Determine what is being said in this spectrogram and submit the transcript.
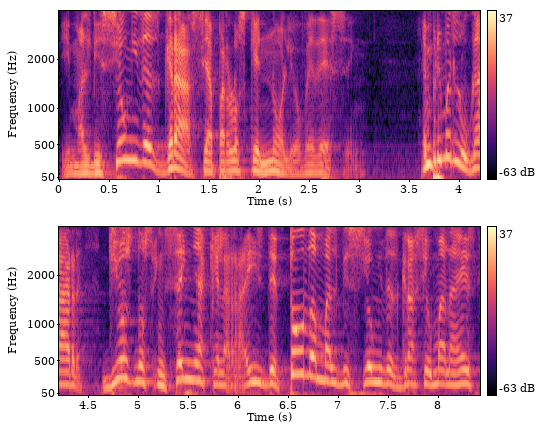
y maldición y desgracia para los que no le obedecen. En primer lugar, Dios nos enseña que la raíz de toda maldición y desgracia humana es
